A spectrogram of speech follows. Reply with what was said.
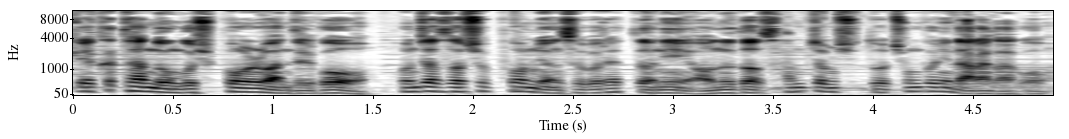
깨끗한 농구 슛폼을 만들고 혼자서 슛폼 연습을 했더니 어느덧 3점슛도 충분히 날아가고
